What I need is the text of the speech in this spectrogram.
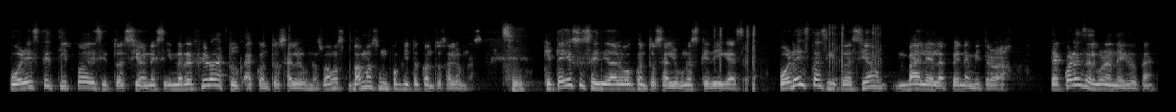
por este tipo de situaciones, y me refiero a, tu, a, con tus alumnos, vamos, vamos un poquito con tus alumnos, sí. que te haya sucedido algo con tus alumnos que digas, por esta situación vale la pena mi trabajo. ¿Te acuerdas de alguna anécdota?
